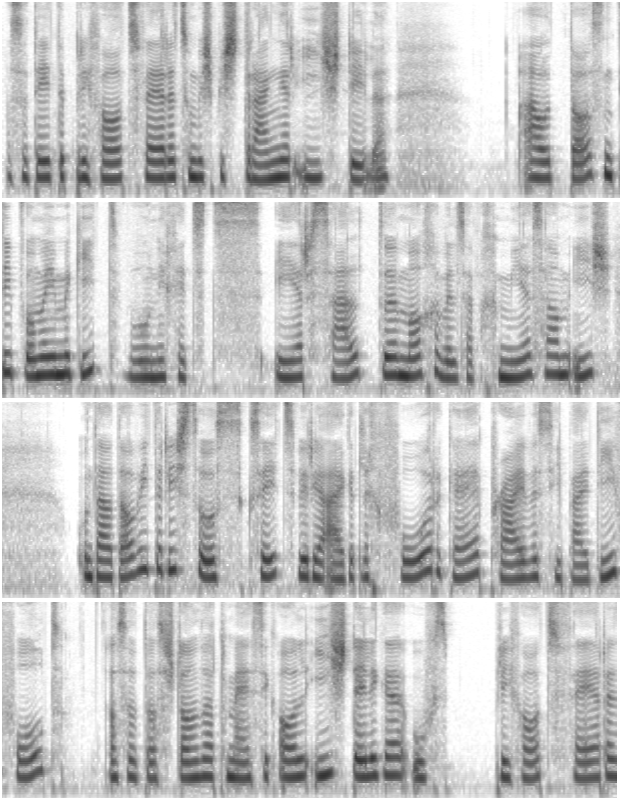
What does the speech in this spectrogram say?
Also dort die Privatsphäre zum Beispiel strenger einstellen. Auch das ein Tipp, den man immer gibt, den ich jetzt eher selten mache, weil es einfach mühsam ist. Und auch da wieder ist so, das Gesetz wird ja eigentlich vorgeben, Privacy by Default, also dass standardmäßig alle Einstellungen aufs Privatsphäre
